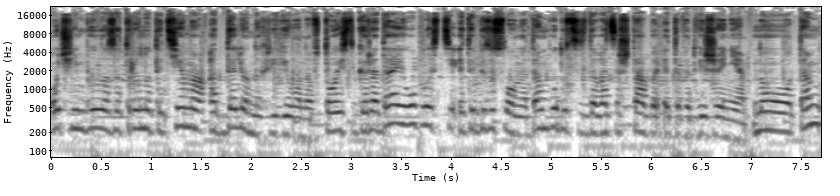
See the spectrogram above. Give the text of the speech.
очень была затронута тема отдаленных регионов, то есть города и области, это безусловно, там будут создаваться штабы этого движения, но там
